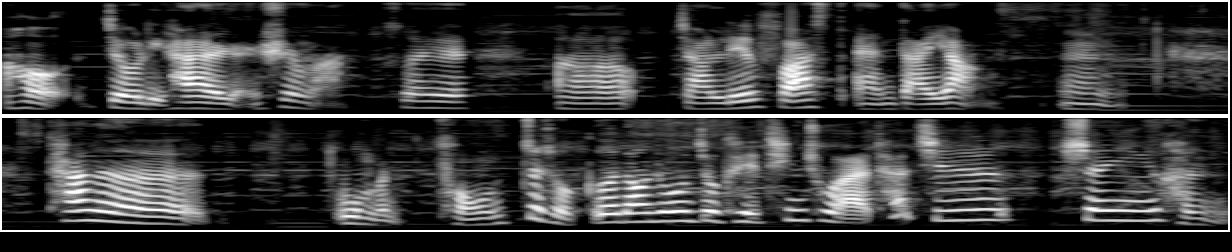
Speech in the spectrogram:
然后就离开了人世嘛，所以呃叫 live fast and die young。嗯，他呢，我们从这首歌当中就可以听出来，他其实声音很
